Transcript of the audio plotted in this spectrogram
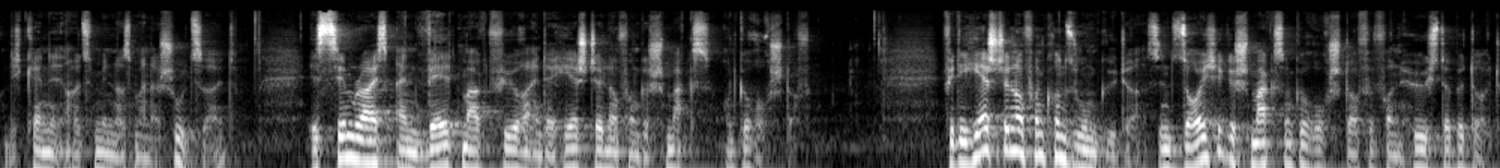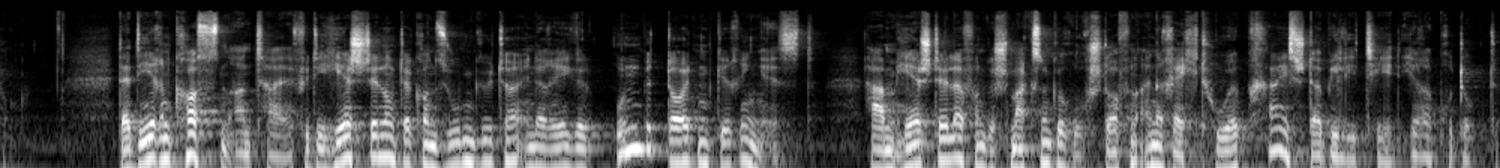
und ich kenne Holzminden aus meiner Schulzeit, ist Simrise ein Weltmarktführer in der Herstellung von Geschmacks- und Geruchsstoffen. Für die Herstellung von Konsumgütern sind solche Geschmacks- und Geruchsstoffe von höchster Bedeutung. Da deren Kostenanteil für die Herstellung der Konsumgüter in der Regel unbedeutend gering ist, haben Hersteller von Geschmacks- und Geruchsstoffen eine recht hohe Preisstabilität ihrer Produkte.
